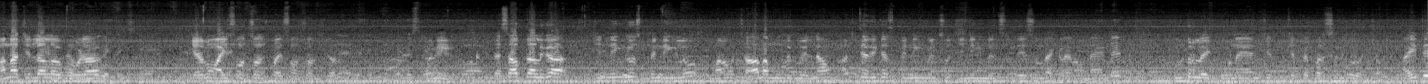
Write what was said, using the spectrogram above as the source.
మన జిల్లాలో కూడా కేవలం ఐదు సంవత్సరాలు పది సంవత్సరాలు కాదు కొన్ని దశాబ్దాలుగా జిన్నింగ్ స్పిన్నింగ్లో మనం చాలా ముందుకు వెళ్ళాం అత్యధిక స్పిన్నింగ్ మిల్స్ జిన్నింగ్ మిల్స్ దేశంలో ఎక్కడైనా ఉన్నాయంటే గుంటూరులో ఎక్కువ ఉన్నాయని చెప్పి చెప్పే పరిస్థితి కూడా వచ్చాం. అయితే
